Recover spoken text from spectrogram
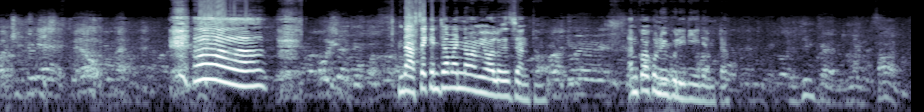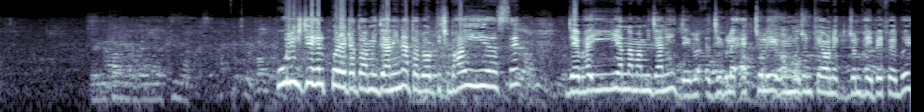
না সেকেন্ড জামাইয়ের নাম আমি অলওয়েজ জানতাম আমি কখনোই বলিনি এই নামটা. পুলিশ যে হেল্প করে, এটা তো আমি জানি না, তবে ওর কিছু ভাই আছে, যে ভাই ইয়ার নাম আমি জানি, যেগুলো- অ্যাকচুয়ালি অন্যজনকে অনেকজন ভাইবে ফেলবে,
